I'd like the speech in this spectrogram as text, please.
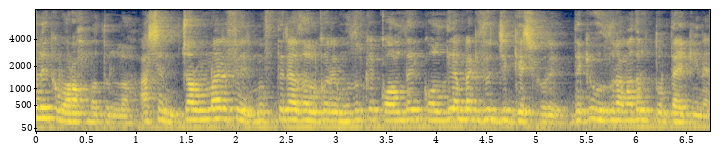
আলাইকুম রহমতুল্লাহ। আসেন, চরমনার ফির মুফতি রাজাল করে হুজুরকে কল দেই, কল দিয়ে আমরা কিছু জিজ্ঞেস করি, দেখি হুজুর আমাদের উত্তর দেয় কিনা।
